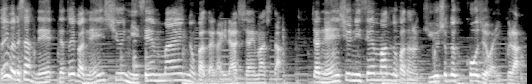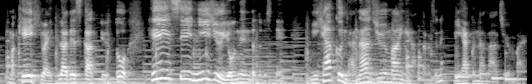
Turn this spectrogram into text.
例えばですね、例えば年収2000万円の方がいらっしゃいました。じゃあ年収2000万の方の給所得控除はいくら、まあ、経費はいくらですかっていうと、平成24年だとですね、270万円あったんですよね。270万円。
